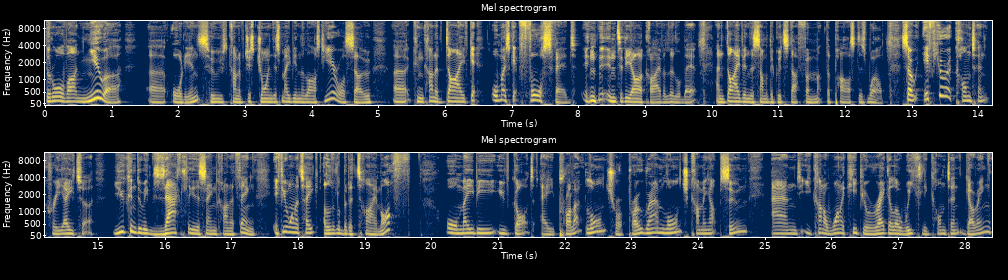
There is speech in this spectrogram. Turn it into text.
that all of our newer uh, audience who's kind of just joined us maybe in the last year or so uh, can kind of dive, get almost get force fed in, into the archive a little bit and dive into some of the good stuff from the past as well. So if you're a content creator, you can do exactly the same kind of thing. If you want to take a little bit of time off, or maybe you've got a product launch or a program launch coming up soon and you kind of want to keep your regular weekly content going,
